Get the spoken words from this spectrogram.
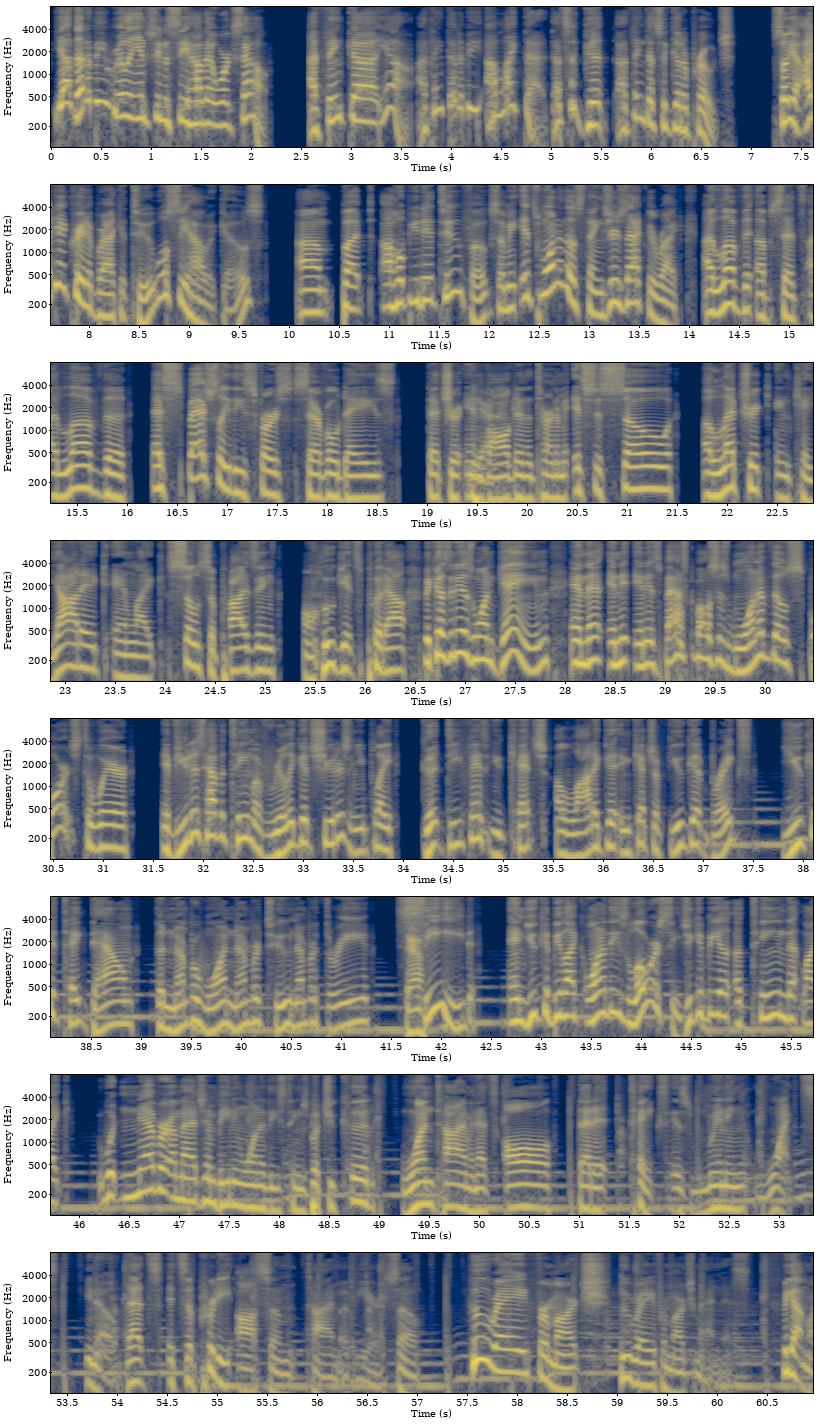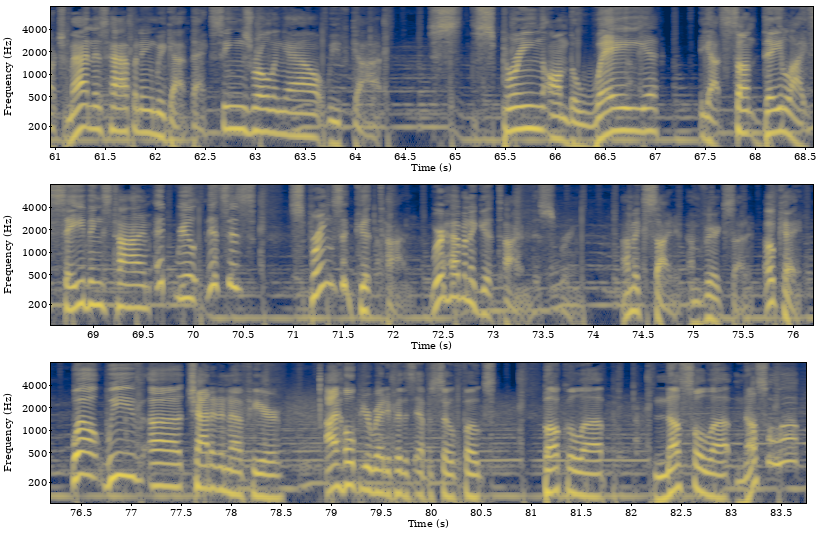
yeah, that'd be really interesting to see how that works out. I think, uh, yeah, I think that'd be. I like that. That's a good. I think that's a good approach. So yeah, I did create a bracket too. We'll see how it goes. Um, but I hope you did too, folks. I mean, it's one of those things. You're exactly right. I love the upsets. I love the, especially these first several days that you're Yeah. involved in the tournament. It's just so electric and chaotic and like so surprising on who gets put out because it is one game and that and it and it's basketball is just one of those sports to where if you just have a team of really good shooters and you play good defense, you catch a lot of good, you catch a few good breaks, you could take down the number one, number two, number three Yeah. seed, and you could be like one of these lower seeds. You could be a, a team that like would never imagine beating one of these teams, but you could one time, and that's all that it takes is winning once. You know, that's it's a pretty awesome time of year. So hooray for March. Hooray for March Madness. We got March Madness happening. We got vaccines rolling out. We've got s- spring on the way. We got some daylight savings time. It really, this is, spring's a good time. We're having a good time this spring. I'm excited. I'm very excited. Okay. Well, we've uh, chatted enough here. I hope you're ready for this episode, folks. Buckle up, nuzzle up, nuzzle up,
